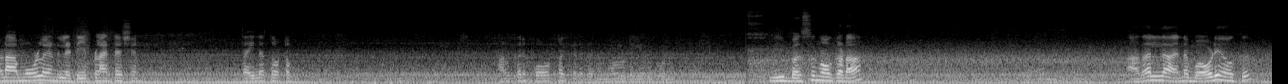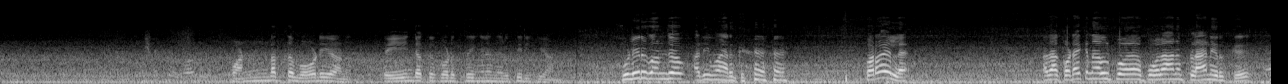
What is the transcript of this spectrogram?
എടാ മുകളിൽ കണ്ടില്ലേ ടീ പ്ലാന്റേഷൻ? തൈലത്തോട്ടം. ആൾക്കാർ ഫോട്ടോ ഒക്കെ എടുത്തു മുകളിലോട്ട് കയറി കൂടി ഈ ബസ് നോക്കടാ. അതല്ല എന്റെ ബോഡി നോക്ക്. പണ്ടത്തെ ബോഡിയാണ് പെയിന്റൊക്കെ കൊടുത്ത് ഇങ്ങനെ നിർത്തിയിരിക്കുകയാണ്. കുളിർ കൊഞ്ചം അധികമായി ഇருக்கு അതാ കൊടൈക്കനാൽ പോ പോലാണ് പ്ലാൻ இருக்குது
